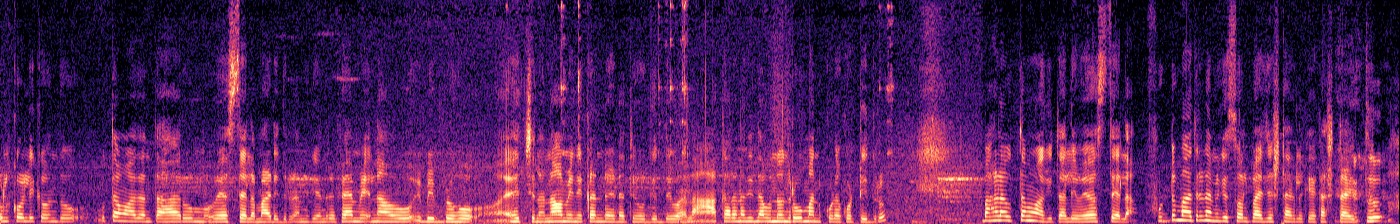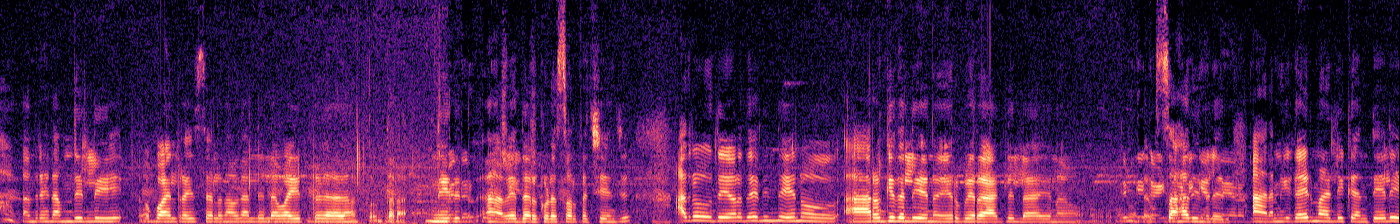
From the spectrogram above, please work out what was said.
ಉಳ್ಕೊಳ್ಳಿಕ್ಕೆ ಒಂದು ಉತ್ತಮವಾದಂತಹ ರೂಮ್ ವ್ಯವಸ್ಥೆ ಎಲ್ಲ ಮಾಡಿದರು. ನಮಗೆ ಅಂದರೆ ಫ್ಯಾಮಿಲಿ ನಾವು ಇಬ್ಬಿಬ್ಬರು ಹೆಚ್ಚಿನ ನಾಮಿನಿ ಕಂಡ ಹೆಂಡತಿ ಹೋಗಿದ್ದೇವಲ್ಲ, ಆ ಕಾರಣದಿಂದ ಒಂದೊಂದು ರೂಮನ್ನು ಕೂಡ ಕೊಟ್ಟಿದ್ದರು ಬಹಳ ಉತ್ತಮವಾಗಿತ್ತು ಅಲ್ಲಿ ವ್ಯವಸ್ಥೆ ಎಲ್ಲ. ಫುಡ್ ಮಾತ್ರ ನಮಗೆ ಸ್ವಲ್ಪ ಅಡ್ಜಸ್ಟ್ ಆಗಲಿಕ್ಕೆ ಕಷ್ಟ ಆಯಿತು. ಅಂದರೆ ನಮ್ದು ಇಲ್ಲಿ ಬಾಯ್ಲ್ ರೈಸ್ ಎಲ್ಲ ನಾವು ಅಲ್ಲೆಲ್ಲ ವೈಟ್ ಒಂಥರ ನೀರಿನ ವೆದರ್ ಕೂಡ ಸ್ವಲ್ಪ ಚೇಂಜ್ ಆದರೂ ದೇವರ ದಯದಿಂದ ಏನು ಆರೋಗ್ಯದಲ್ಲಿ ಏನು ಏರುಪೇರು ಆಗಲಿಲ್ಲ ಏನೋ ಉತ್ಸಾಹದಿಂದಲೇ ಇದೆ ಹಾಂ ನಮಗೆ ಗೈಡ್ ಮಾಡಲಿಕ್ಕೆ ಅಂತೇಳಿ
